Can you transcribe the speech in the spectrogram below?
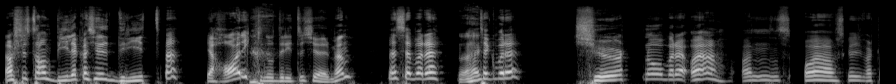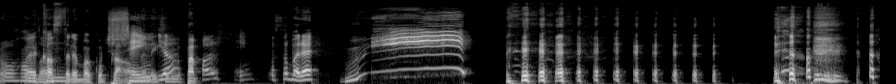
Jeg har så lyst til å ha en bil jeg kan kjøre drit med. Jeg har ikke noe drit å kjøre med den. Mens jeg bare Nei, Tenk bare Kjørt noe bare Å ja, han, å ja skal vi vært og handla en Kaste kaster det bak på planen, skjenk, liksom. Ja, har skjenk, og så bare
